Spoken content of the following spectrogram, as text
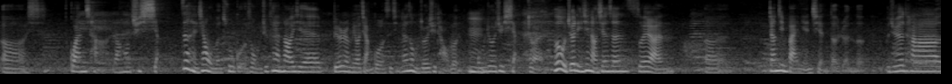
呃观察，然后去想。这很像我们出国的时候，我们去看到一些别人没有讲过的事情，但是我们就会去讨论，我们就会去想。对。所以我觉得林献良先生虽然呃将近百年前的人了，我觉得他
